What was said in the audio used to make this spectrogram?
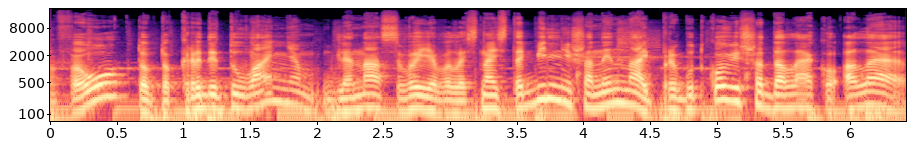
МФО, тобто кредитуванням, для нас виявилась найстабільніша, не найприбутковіша далеко, але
